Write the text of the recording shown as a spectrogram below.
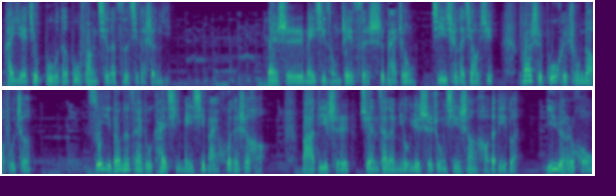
他也就不得不放弃了自己的生意。但是梅西从这次失败中。汲取了教训，发誓不会重蹈覆辙。所以，当他再度开启梅西百货的时候，把地址选在了纽约市中心上好的地段，一跃而红。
